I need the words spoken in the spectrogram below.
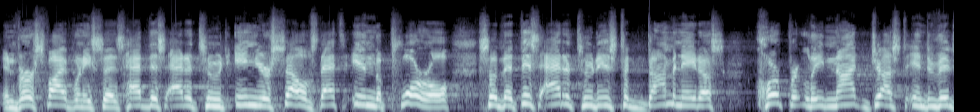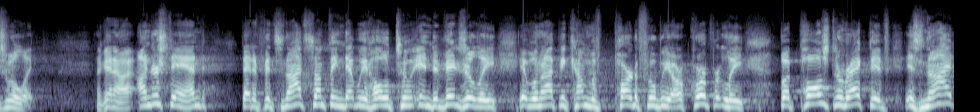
in verse 5, when he says, have this attitude in yourselves, that's in the plural, so that this attitude is to dominate us corporately, not just individually. Now I understand that if it's not something that we hold to individually, it will not become a part of who we are corporately. But Paul's directive is not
